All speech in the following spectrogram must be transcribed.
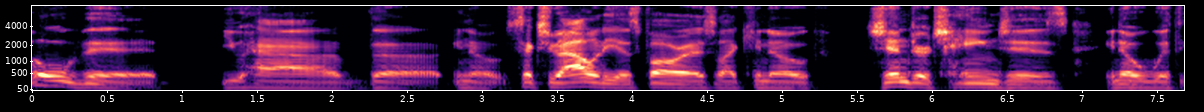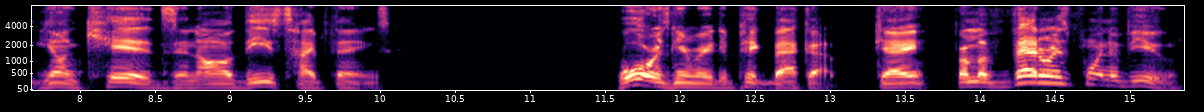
COVID, you have the, you know, sexuality as far as like, you know, gender changes, you know, with young kids and all these type things. War is getting ready to pick back up. Okay. From a veteran's point of view,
